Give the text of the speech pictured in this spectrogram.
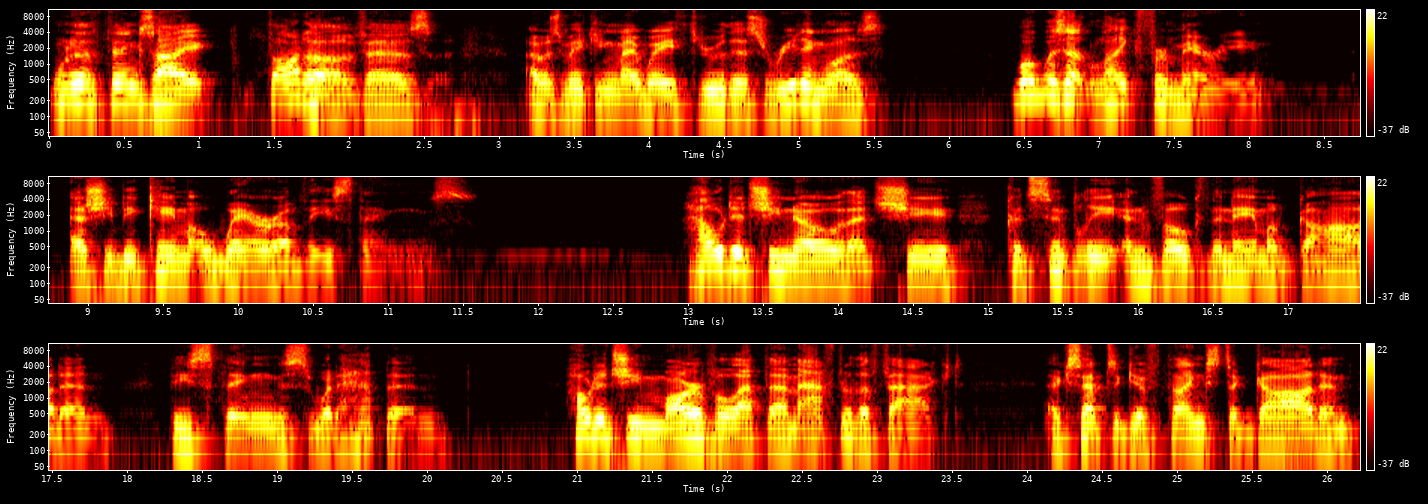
One of the things I thought of as I was making my way through this reading was what was it like for Mary as she became aware of these things? How did she know that she could simply invoke the name of God and these things would happen? How did she marvel at them after the fact, except to give thanks to God and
